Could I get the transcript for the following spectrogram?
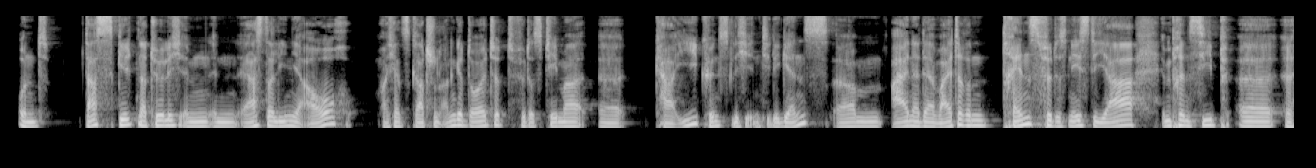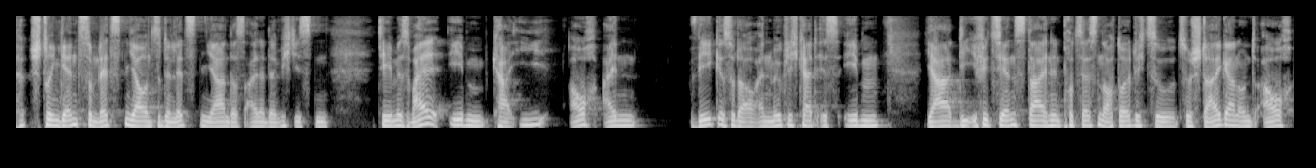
Und das gilt natürlich in, in erster Linie auch, ich hatte es gerade schon angedeutet, für das Thema äh, KI, künstliche Intelligenz, ähm, einer der weiteren Trends für das nächste Jahr, im Prinzip äh, äh, stringent zum letzten Jahr und zu den letzten Jahren, das einer der wichtigsten Themen ist, weil eben KI auch ein Weg ist oder auch eine Möglichkeit ist, eben ja die Effizienz da in den Prozessen auch deutlich zu, zu steigern und auch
